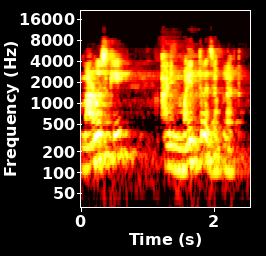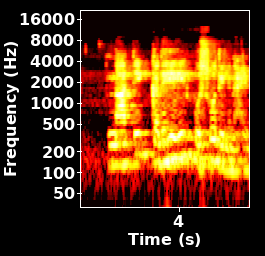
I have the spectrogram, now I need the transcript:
माणुसकी आणि मैत्र जपलत. नाती कधीही उसवू दिली नाहीत.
